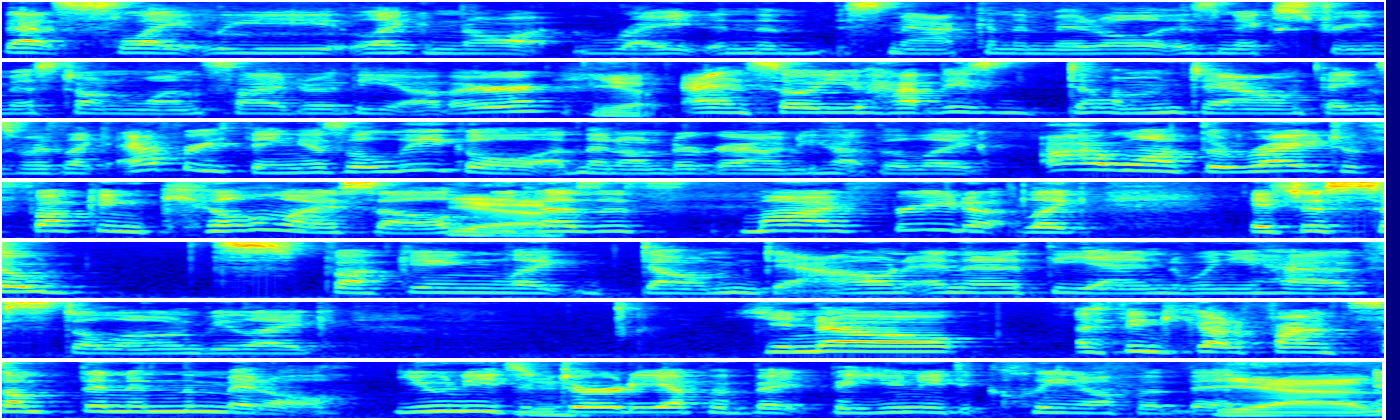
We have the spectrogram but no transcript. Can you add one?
that's slightly like not right in the smack in the middle is an extremist on one side or the other. Yep. And so you have these dumbed down things where it's like everything is illegal, and then underground you have the like I want the right to fucking kill myself Yeah. because it's my freedom. Like it's just so fucking like dumbed down. And then at the end when you have Stallone be like, you know. I think you got to find something in the middle. You need to dirty up a bit, but you need to clean up a bit. Yeah, and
